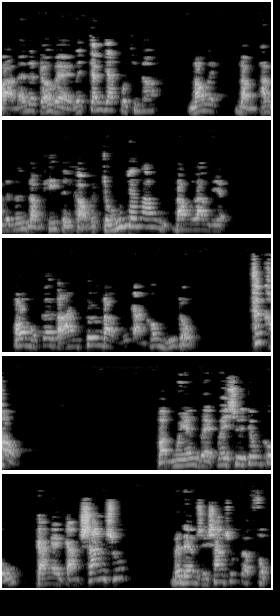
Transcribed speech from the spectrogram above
và để nó trở về với chánh giác của chính nó. Nó mới đồng thanh tương ứng đồng khí tự cầu với chủ nhân âm, đồng làm việc. Có một cơ tạng tương đồng với càng không vũ trụ. Thức hồn. Và nguyện về quê xưa chốn cũ càng ngày càng sáng suốt, mới đem sự sáng suốt ra phục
